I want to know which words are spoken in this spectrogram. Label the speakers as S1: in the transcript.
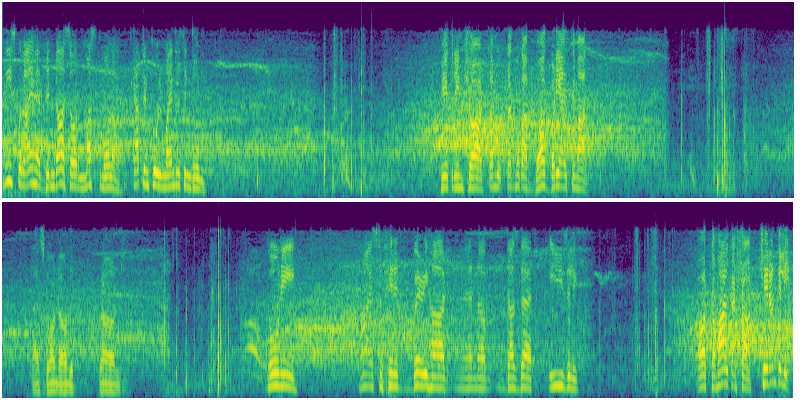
S1: Crease पर आए हैं बिंदास और मस्त मौला कैप्टन कूल महेंद्र सिंह धोनी
S2: बेहतरीन शॉट कदमों का बहुत बढ़िया इस्तेमाल
S3: That's gone down the ground.
S4: Dhoni tries to hit it very hard and uh, does that easily.
S2: और कमाल का शॉट छह रन के लिए।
